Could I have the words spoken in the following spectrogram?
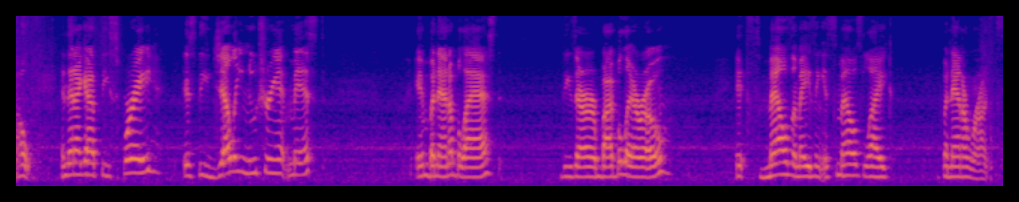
Oh, and then I got the spray. It's the Jelly Nutrient Mist in Banana Blast. These are by Bolero. It smells amazing. It smells like banana runts.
